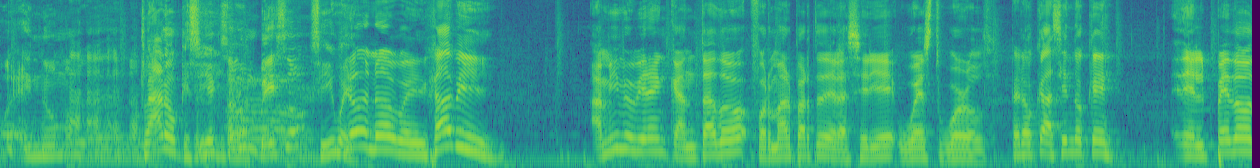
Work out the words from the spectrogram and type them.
Güey, no mames. Claro que sí, Héctor. ¿Solo un beso? Sí, güey. Yo no, güey. Javi. A mí me hubiera encantado formar parte de la serie Westworld. ¿Pero qué? ¿Haciendo qué? El pedo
